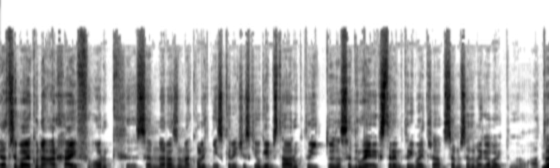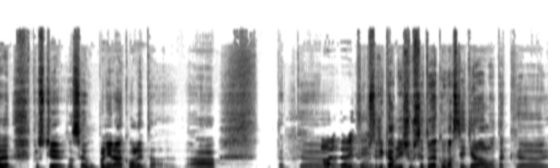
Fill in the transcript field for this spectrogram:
já třeba jako na archive.org jsem narazil na kvalitní skeny českého GameStaru, který to je zase druhý extrém, který mají třeba 700 MB. Jo. A to hmm. je prostě zase úplně jiná kvalita. A tak eh, Ale tady ty... si říkám, když už se to jako vlastně dělalo, tak uh,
